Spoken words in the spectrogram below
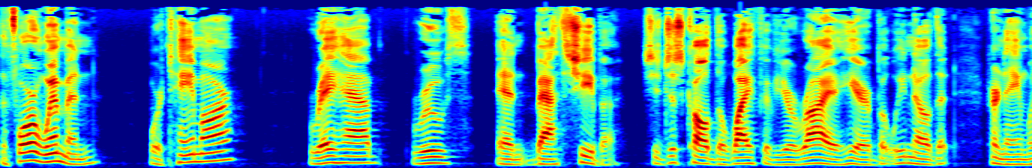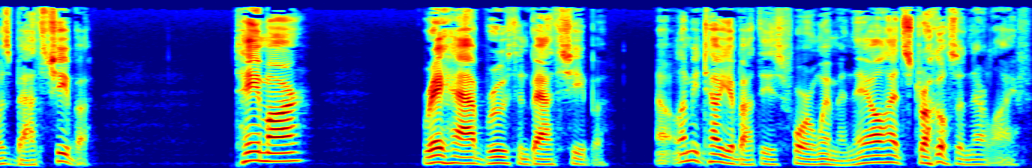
The four women were Tamar, Rahab, Ruth, and Bathsheba. She's just called the wife of Uriah here, but we know that her name was Bathsheba. Tamar, Rahab, Ruth, and Bathsheba. Now, let me tell you about these four women. They all had struggles in their life.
